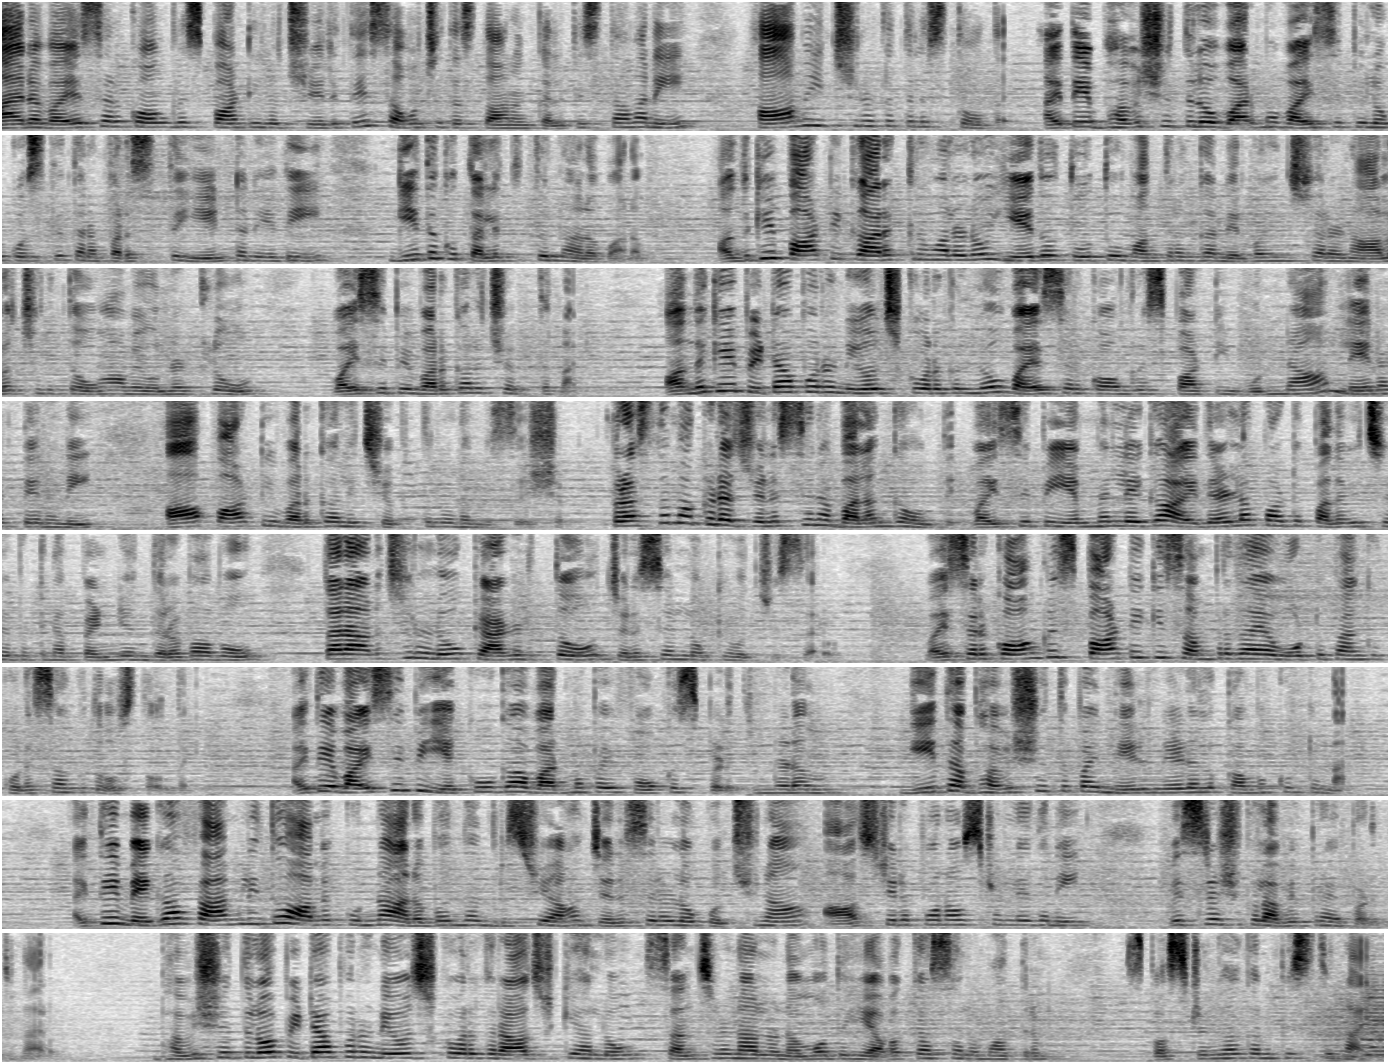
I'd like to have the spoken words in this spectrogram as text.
ఆయన వైఎస్ఆర్ కాంగ్రెస్ పార్టీలో చేరితే సముచిత స్థానం కల్పిస్తామని హామీ ఇచ్చినట్లు తెలుస్తోంది. అయితే భవిష్యత్తులో వర్మ వైసీపీలోకి వస్తే తన పరిస్థితి ఏంటనేది గీతకు తలెత్తుతున్న అనుమానం. అందుకే పార్టీ కార్యక్రమాలను ఏదో తూతూ మంత్రంగా నిర్వహించాలన్న ఆలోచనతో ఆమె ఉన్నట్లు వైసీపీ వర్గాలు చెబుతున్నాయి. అందుకే పిఠాపురం నియోజకవర్గంలో వైఎస్ఆర్ కాంగ్రెస్ పార్టీ ఉన్నా లేనట్టేనని ఆ పార్టీ వర్గాలు చెబుతుండడం విశేషం. ప్రస్తుతం అక్కడ జనసేన బలంగా ఉంది. వైసీపీ ఎమ్మెల్యేగా ఐదేళ్ళ పాటు పదవి చేపట్టిన పెండ్యం దొరబాబు తన అనుచరులు క్యాడెట్తో జనసేనలోకి వచ్చేశారు. వైఎస్ఆర్ కాంగ్రెస్ పార్టీకి సంప్రదాయ ఓటు బ్యాంకు కొనసాగుతూ వస్తోంది. అయితే వైసీపీ ఎక్కువగా వర్మపై ఫోకస్ పెడుతుండడం గీత భవిష్యత్తుపై నీరు నీడలు కమ్ముకుంటున్నాయి. అయితే మెగా ఫ్యామిలీతో ఆమెకున్న అనుబంధం దృష్ట్యా జనసేనలోకి వచ్చినా ఆశ్చర్యపోనవసరం లేదని విశ్లేషకులు అభిప్రాయపడుతున్నారు. భవిష్యత్తులో పిఠాపురం నియోజకవర్గ రాజకీయాల్లో సంచలనాలు నమోదయ్యే అవకాశాలు మాత్రం స్పష్టంగా కనిపిస్తున్నాయి.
